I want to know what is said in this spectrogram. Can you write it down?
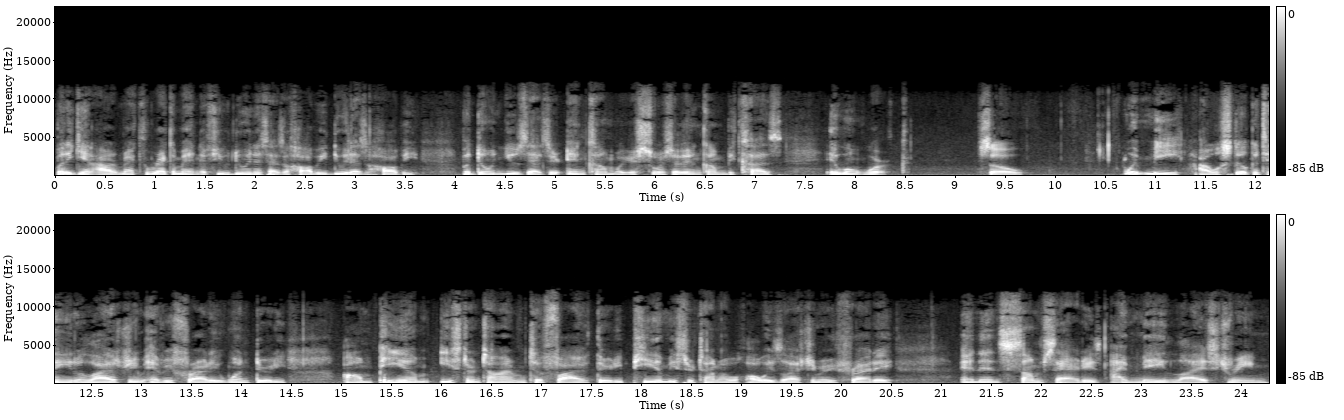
But again, I would recommend if you're doing this as a hobby, do it as a hobby, but don't use that as your income or your source of income because it won't work. So with me, I will still continue to live stream every Friday, 1.30 um, p.m. Eastern Time to 5.30 p.m. Eastern Time. I will always live stream every Friday. And then some Saturdays, I may live stream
